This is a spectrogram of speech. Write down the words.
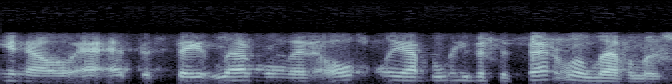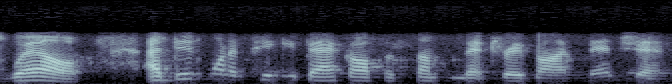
you know, at, at the state level and ultimately, I believe, at the federal level as well. I did want to piggyback off of something that Tre'Von mentioned,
